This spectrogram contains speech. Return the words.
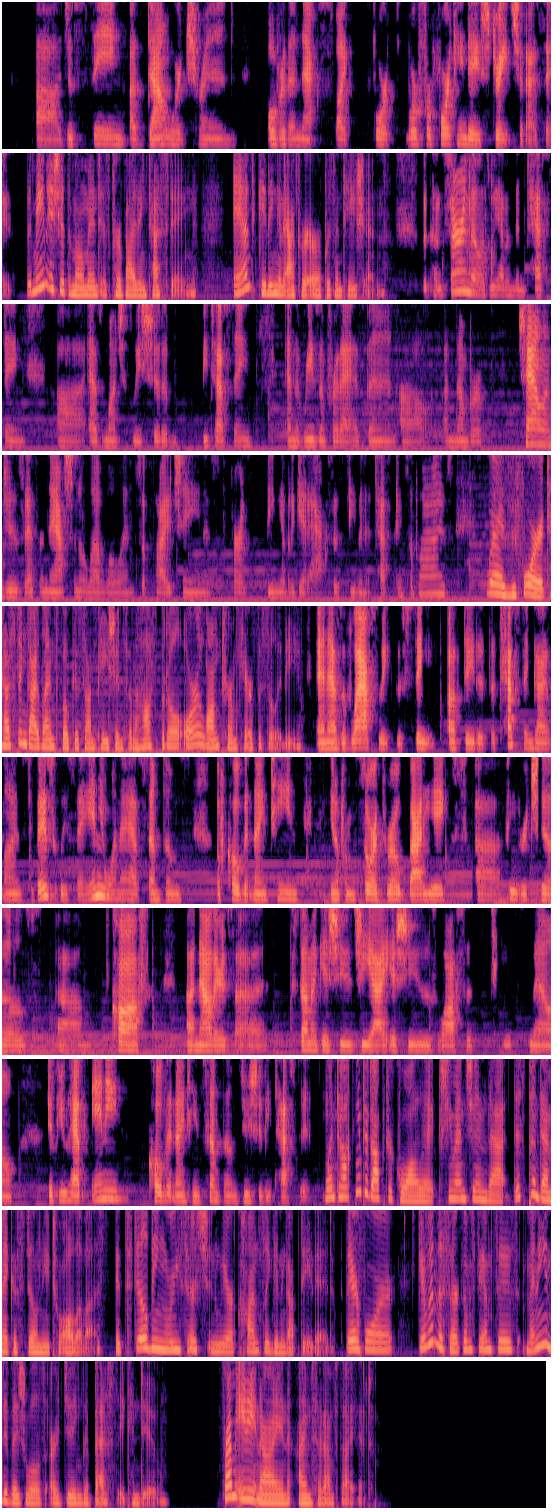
uh, just seeing a downward trend over the next like four or for 14 days straight, should I say. The main issue at the moment is providing testing and getting an accurate representation. The concern, though, is we haven't been testing uh, as much as we should be testing, and the reason for that has been uh, a number of challenges at the national level and supply chain as far as being able to get access to even to testing supplies Whereas before, testing guidelines focused on patients in a hospital or a long term care facility. And as of last week, the state updated the testing guidelines to basically say anyone that has symptoms of COVID 19, you know, from sore throat, body aches, uh, fever, chills, um, cough, uh, now there's uh, stomach issues, GI issues, loss of taste, smell. If you have any COVID 19 symptoms, you should be tested. When talking to Dr. Kowalik, she mentioned that this pandemic is still new to all of us. It's still being researched and we are constantly getting updated. Therefore, given the circumstances, many individuals are doing the best they can do. From 889, I'm Sadam Fatayed.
